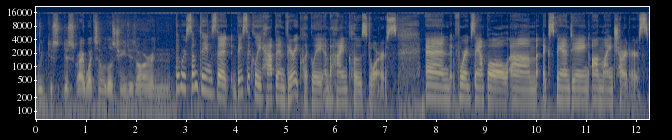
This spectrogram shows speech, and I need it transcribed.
we just describe what some of those changes are and? There were some things that basically happened very quickly and behind closed doors. And for example um, expanding online charters.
